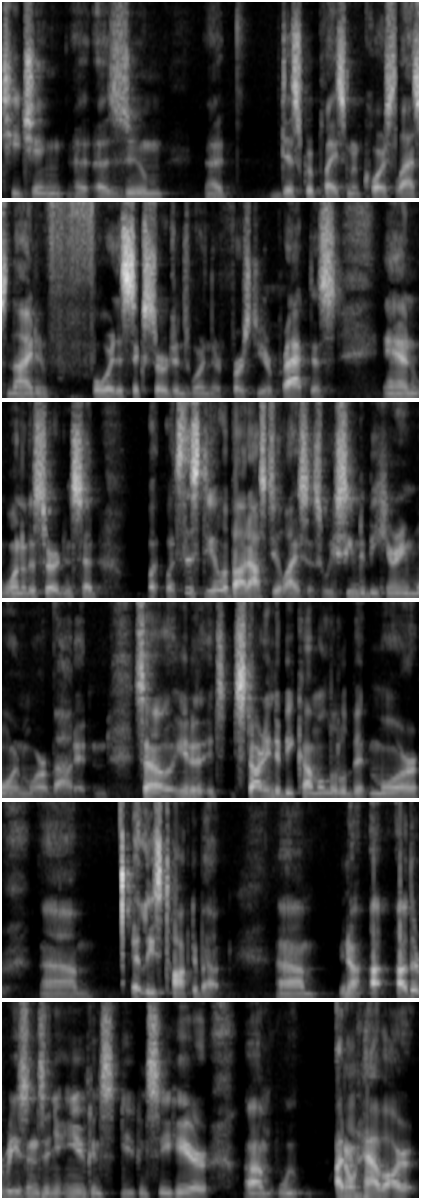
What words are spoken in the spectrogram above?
teaching a, a Zoom uh, disc replacement course last night, and four of the six surgeons were in their first year practice. And one of the surgeons said, what, what's this deal about osteolysis? We seem to be hearing more and more about it. And so, you know, it's starting to become a little bit more, um, at least talked about. Um, you know, other reasons, and you, you, can you can see here, um, we, I don't have our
